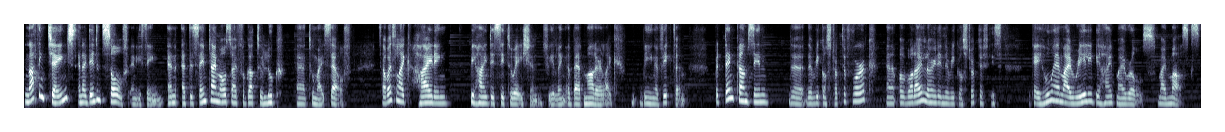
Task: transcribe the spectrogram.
nothing changed and I didn't solve anything. And at the same time, also, I forgot to look uh, to myself. So I was like hiding behind this situation, feeling a bad mother, like being a victim. But then comes in the, the reconstructive work. And uh, what I learned in the reconstructive is okay, who am I really behind my roles, my masks?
